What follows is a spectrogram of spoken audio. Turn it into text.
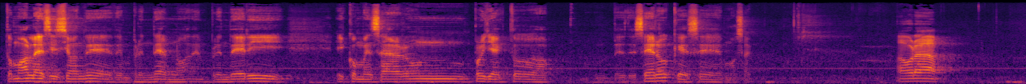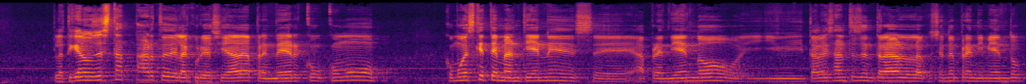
he tomado la decisión de, de emprender, ¿no? De emprender y, y, comenzar un proyecto desde cero que es eh, Mosaic. Ahora, Platícanos de esta parte de la curiosidad de aprender, cómo, cómo es que te mantienes eh, aprendiendo y, tal vez antes de entrar a la cuestión de emprendimiento,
